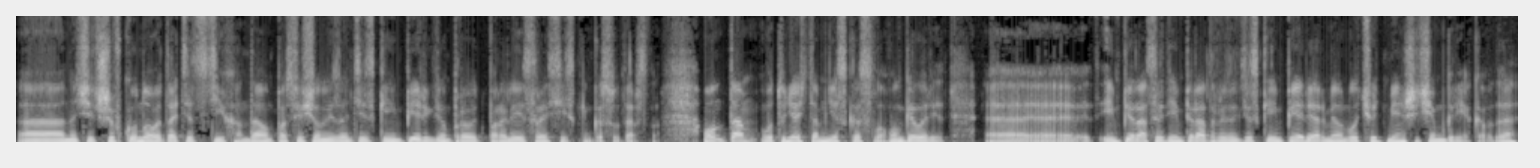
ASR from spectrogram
э, значит, Шевкунов, это отец Тихон, да, он посвящен Византийской империи, где он проводит параллели с российским государством. Он там, вот у него есть там несколько слов. Он говорит, э, император, среди императоров Византийской империи армян было чуть меньше, чем греков, да.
